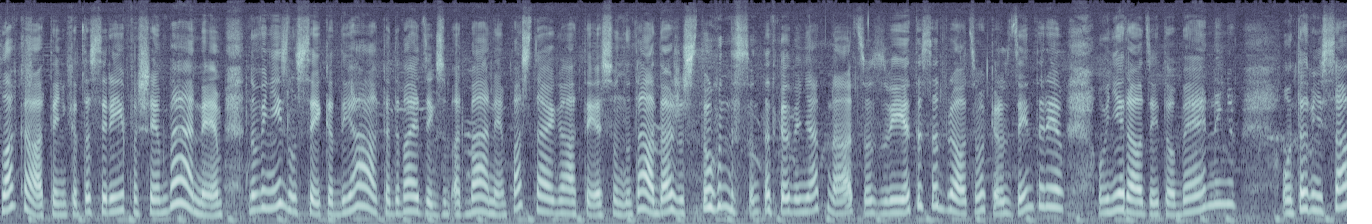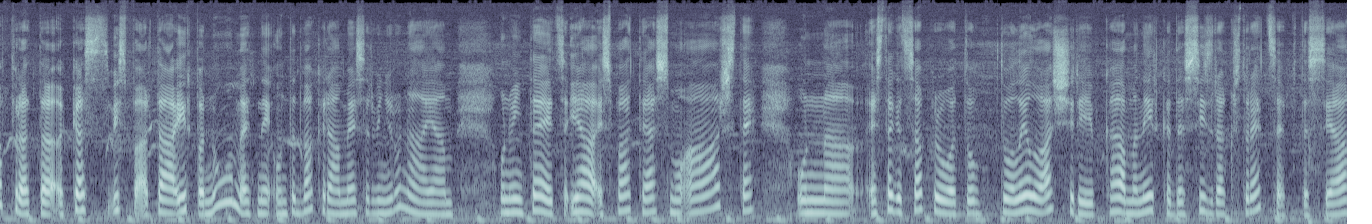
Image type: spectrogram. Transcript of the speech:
plakātiņu, ka tas ir īpašiem bērniem. Nu, viņi izlasīja, ka jā, kad vajadzīgs ar bērniem pastaigāties un tā dažas stundas, un tad, kad viņi atnāca uz vietas, atbrauca vakar uz dzintariem, un viņi ieraudzīja to bērniņu, un tad viņi saprata, kas vispār tā ir par nometni, un tad vakarā mēs ar viņu runājām, un viņa teica, jā, es pati esmu ārste, un uh, es tagad saprotu to lielo atšķirību, kā man ir, kad es izrakstu receptes, jā,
